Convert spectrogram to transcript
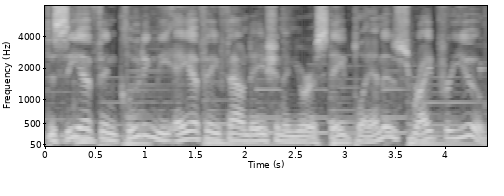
to see if including the AFA Foundation in your estate plan is right for you?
